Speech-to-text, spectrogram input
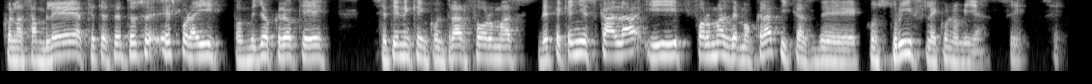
Con la asamblea, etcétera, Entonces es por ahí donde yo creo que se tienen que encontrar formas de pequeña escala y formas democráticas de construir la economía. Sí, sí.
